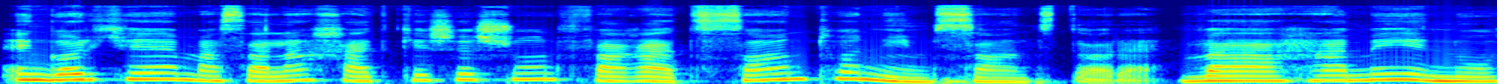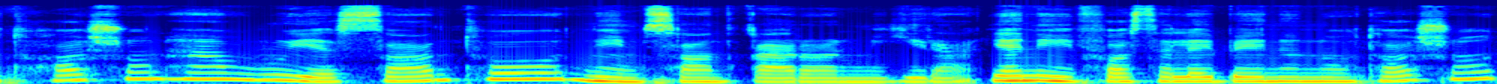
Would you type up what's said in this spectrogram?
انگار که مثلا خطکششون فقط سانت و نیم سانت داره و همه نوت هاشون هم روی سانت و نیم سانت قرار می‌گیرن. یعنی فاصله بین نوت هاشون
